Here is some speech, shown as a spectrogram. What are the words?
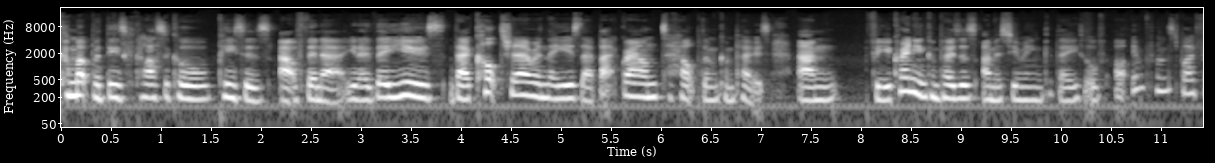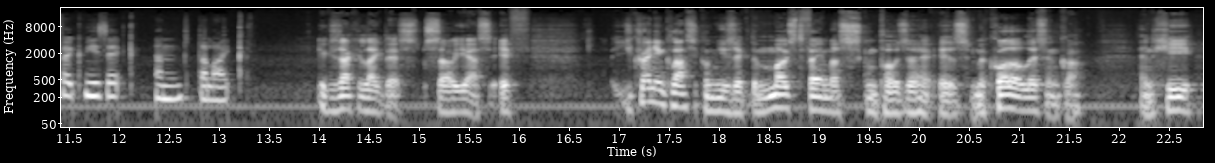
come up with these classical pieces out of thin air. You know, they use their culture and they use their background to help them compose. And for Ukrainian composers, I'm assuming they sort of are influenced by folk music and the like. Exactly like this. So yes, if Ukrainian classical music, the most famous composer is Mykola Lysenko, and he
